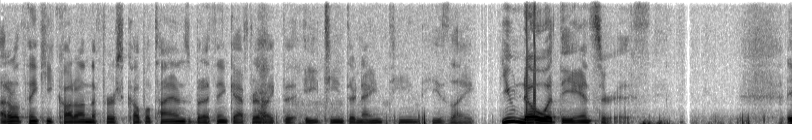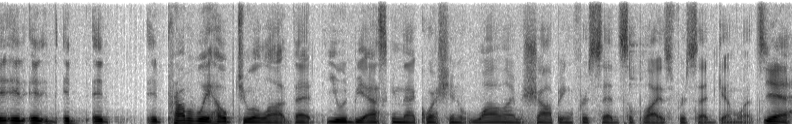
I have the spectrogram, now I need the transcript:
I don't think he caught on the first couple times, but I think after like the 18th or 19th, he's like, "You know what the answer is." It it it it it, it probably helped you a lot that you would be asking that question while I'm shopping for said supplies for said gimlets. Yeah.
